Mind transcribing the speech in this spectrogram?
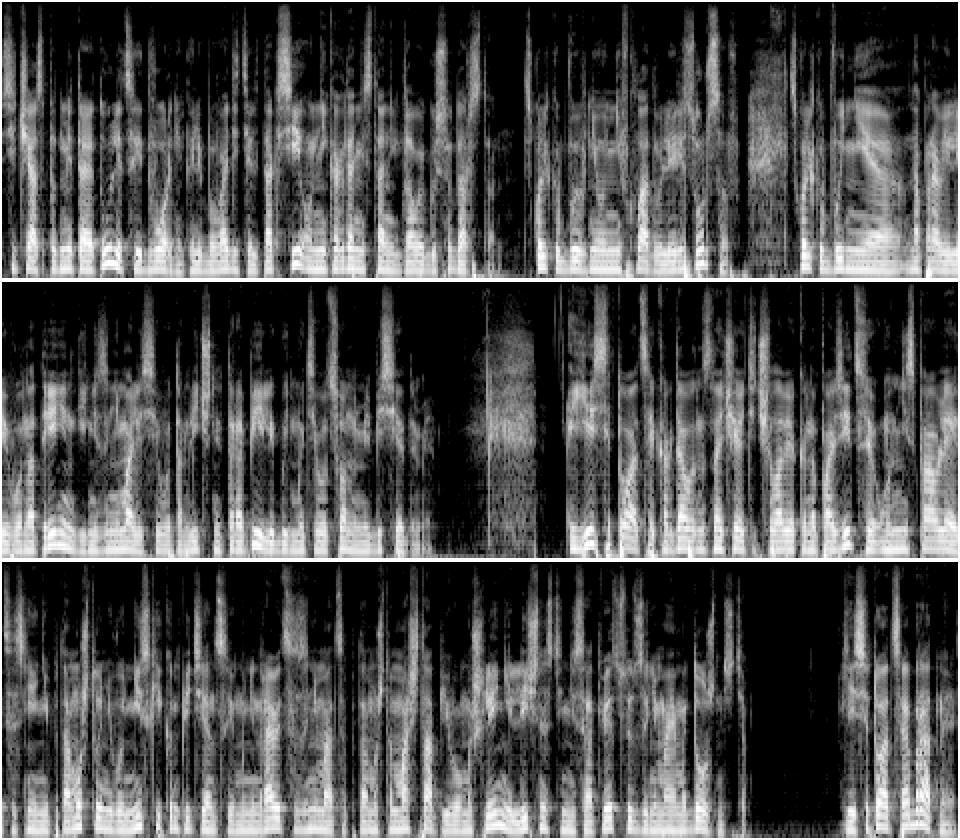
сейчас подметает улицы, и дворник, либо водитель такси, он никогда не станет главой государства. Сколько бы вы в него не вкладывали ресурсов, сколько бы вы не направили его на тренинги, не занимались его там личной терапией, либо мотивационными беседами. И есть ситуации, когда вы назначаете человека на позицию, он не справляется с ней не потому, что у него низкие компетенции, ему не нравится заниматься, потому что масштаб его мышления личности не соответствует занимаемой должности. Есть ситуации обратные,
